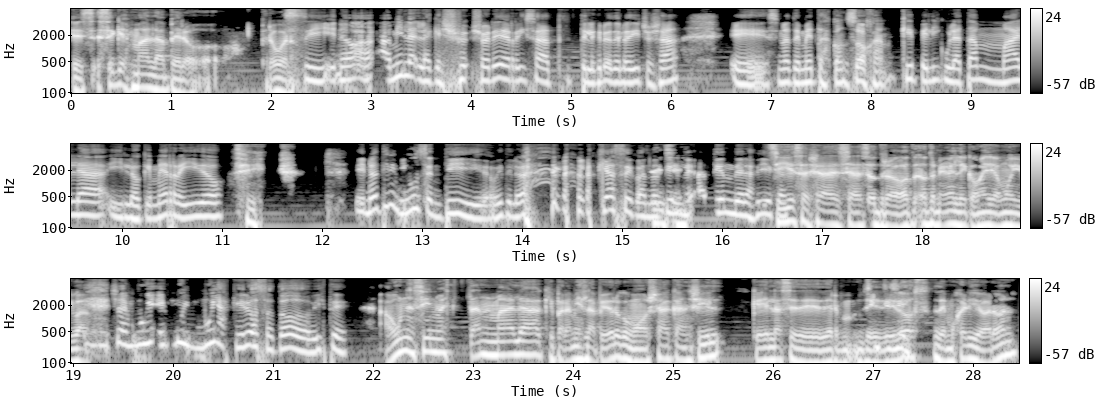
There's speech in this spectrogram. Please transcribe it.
es- sé que es mala, pero, pero bueno. Sí, no, a, a mí la, la que yo lloré de risa, te lo creo, te lo he dicho ya, eh, si no te metas con Sohan. Qué película tan mala y lo que me he reído. Sí, Y no tiene ningún sentido, ¿viste? Lo, lo que hace cuando Sí, sí. atiende, a las viejas. sí esa ya, ya es otro, otro nivel de comedia muy bajo. Ya es muy, es muy, muy asqueroso todo, ¿viste? Aún así no es tan mala, que para mí es la peor como Jack and Jill, que él hace de, de- de- Sí, dos, de mujer y de varón.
